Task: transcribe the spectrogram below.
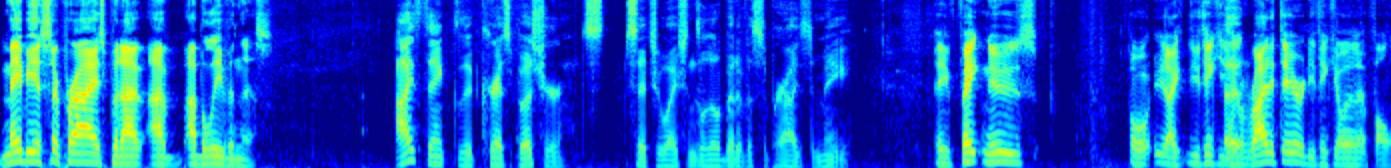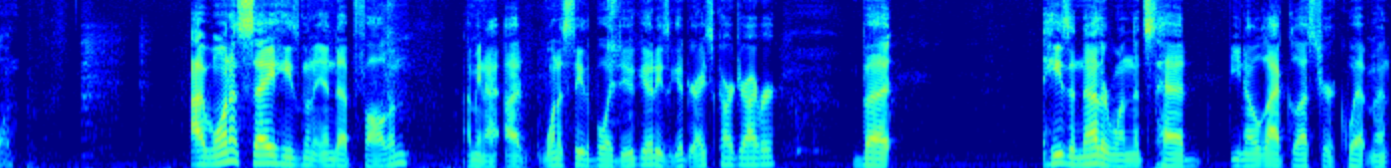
maybe a surprise, but I I, I believe in this. I think the Chris Buescher s- situation's a little bit of a surprise to me. A fake news, or like, do you think he's Uh, going to ride it there, or do you think he'll end up falling? I want to say he's going to end up falling. I mean, I, I want to see the boy do good. He's a good race car driver. but he's another one that's had you know lackluster equipment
